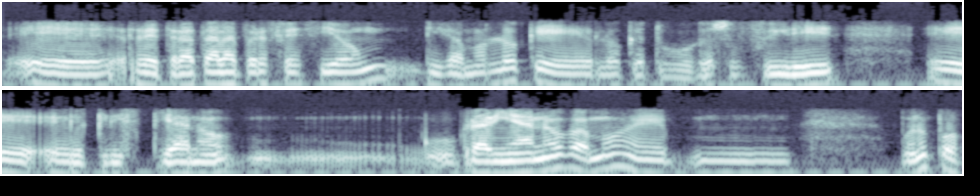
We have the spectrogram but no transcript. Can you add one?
eh, retrata a la perfección digamos lo que lo que tuvo que sufrir eh, el cristiano mm, ucraniano vamos eh, mm, bueno pues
